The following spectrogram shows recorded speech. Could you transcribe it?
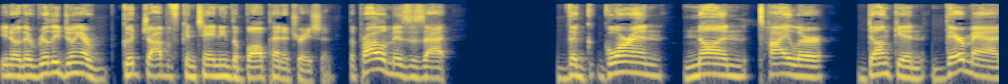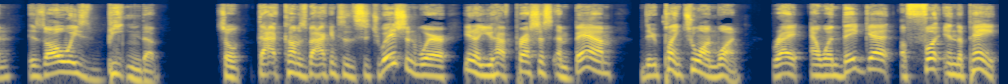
you know, they're really doing a good job of containing the ball penetration. The problem is is that the Goran, Nunn, Tyler, Duncan, their man is always beating them. So that comes back into the situation where, you know, you have Precious and Bam, they're playing two on one, right? And when they get a foot in the paint,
